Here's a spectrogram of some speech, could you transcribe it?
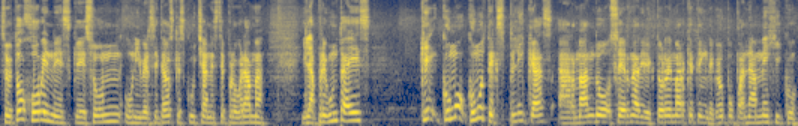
sobre todo jóvenes que son universitarios que escuchan este programa. Y la pregunta es, ¿Qué, cómo, ¿Cómo te explicas Armando Serna, director de marketing de Grupo Panam México?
